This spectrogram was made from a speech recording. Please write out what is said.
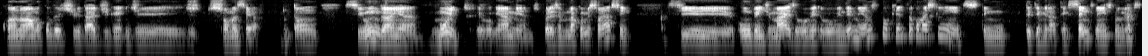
quando há uma competitividade de, de, de soma zero. Então, se um ganha muito, eu vou ganhar menos. Por exemplo, na comissão é assim. Se um vende mais, eu vou, vender menos porque ele pegou mais clientes. Tem determinado, tem 100 clientes no mês.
